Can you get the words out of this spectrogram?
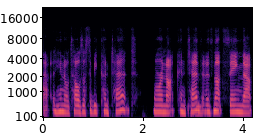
uh, you know tells us to be content when we're not content mm-hmm. and it's not saying that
